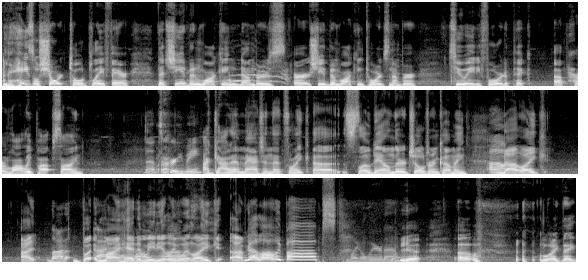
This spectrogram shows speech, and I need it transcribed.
huh. Hazel Short told Playfair that she had been walking numbers, or she had been walking towards number 284 to pick up her lollipop sign. That's creepy. I gotta imagine that's like uh, slow down their children coming, not like I. Of- But I my head immediately went like, I've got lollipops. like a weirdo. Yeah. Oh, like that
